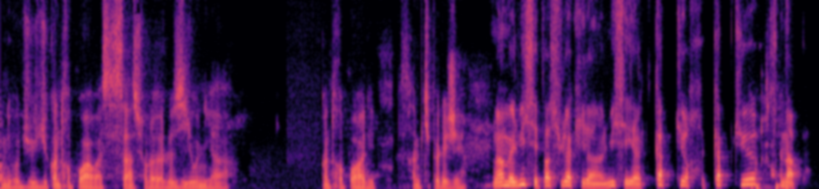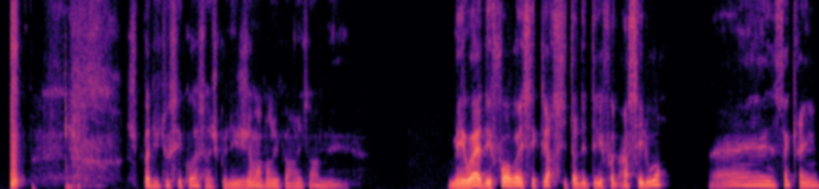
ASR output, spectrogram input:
au niveau du, du contrepoids, ouais, c'est ça. Sur le, le Zioun, il y a Contrepoids, il est peut-être un petit peu léger. Non, mais lui, c'est pas celui-là qu'il a. Lui, c'est un capture, capture snap. Je sais pas du tout c'est quoi ça. Je connais jamais entendu parler de ça, mais. Mais ouais, des fois, ouais, c'est clair, si tu as des téléphones assez lourds, ça craigne.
